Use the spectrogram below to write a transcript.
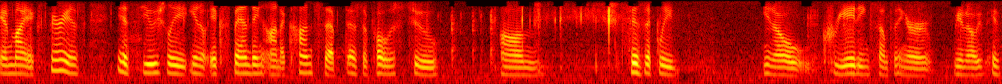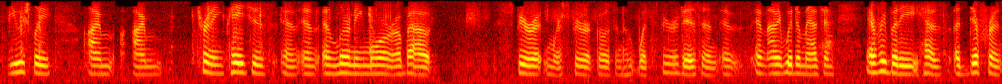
in my experience, it's usually you know expanding on a concept as opposed to um, physically you know creating something or you know it's usually i'm i'm turning pages and and, and learning more about spirit and where spirit goes and who, what spirit is. And, and and i would imagine everybody has a different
